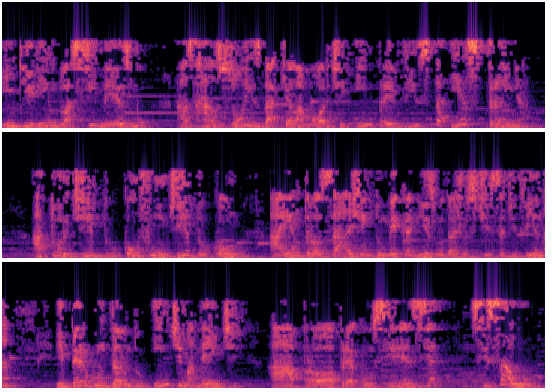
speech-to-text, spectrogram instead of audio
inquirindo a si mesmo as razões daquela morte imprevista e estranha, aturdido, confundido com a entrosagem do mecanismo da justiça divina e perguntando intimamente à própria consciência se Saul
